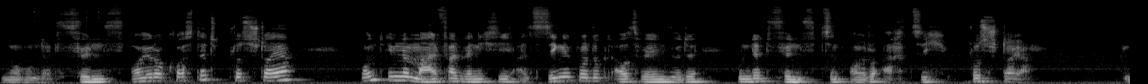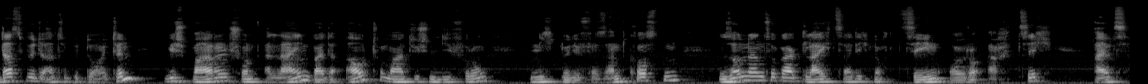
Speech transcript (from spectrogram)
nur 105 Euro kostet plus Steuer und im Normalfall, wenn ich sie als Single-Produkt auswählen würde, 115,80 Euro plus Steuer. Das würde also bedeuten, wir sparen schon allein bei der automatischen Lieferung nicht nur die Versandkosten, sondern sogar gleichzeitig noch 10,80 Euro als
